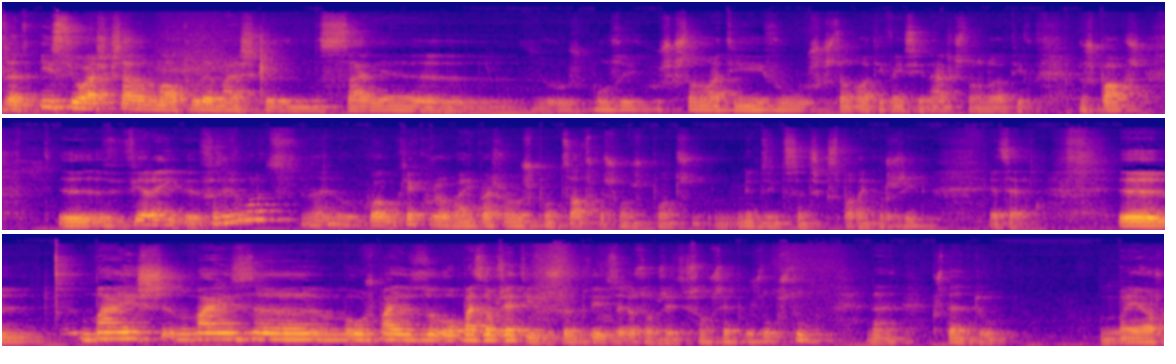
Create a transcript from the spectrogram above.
Portanto, isso eu acho que estava numa altura mais que necessária. Eh, os músicos que estão no ativo, os que estão no ativo a ensinar, que estão no ativo nos palcos, eh, verem, fazerem um balanço. É? O, que é que correu bem, quais foram os pontos altos, quais são os pontos menos interessantes que se podem corrigir, etc. Mais, mais, os mais, mais objetivos, os objetivos são sempre os do costume. É? Portanto, maior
